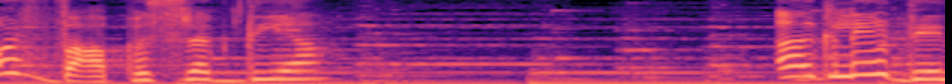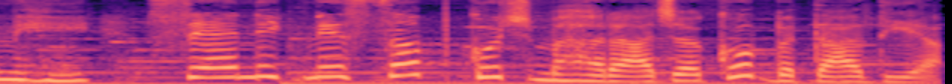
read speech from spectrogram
और वापस रख दिया। अगले दिन ही सैनिक ने सब कुछ महाराजा को बता दिया।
